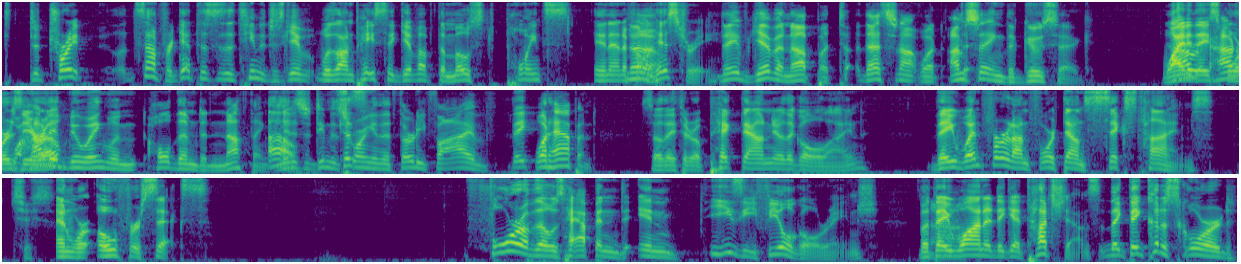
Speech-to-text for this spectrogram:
D- Detroit. Let's not forget this is a team that just gave was on pace to give up the most points in NFL No, no. history. They've given up a. T- that's not what I'm saying. The goose egg. Why How- did they how- score How zero? did New England hold them to nothing? I mean, Oh, it's a team that's scoring in the 35. they- what happened? So they threw a pick down near the goal line. They went for it on fourth down six times Jeez. and were 0 for 6. Four of those happened in easy field goal range, but they ah. wanted to get touchdowns. Like they could have scored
